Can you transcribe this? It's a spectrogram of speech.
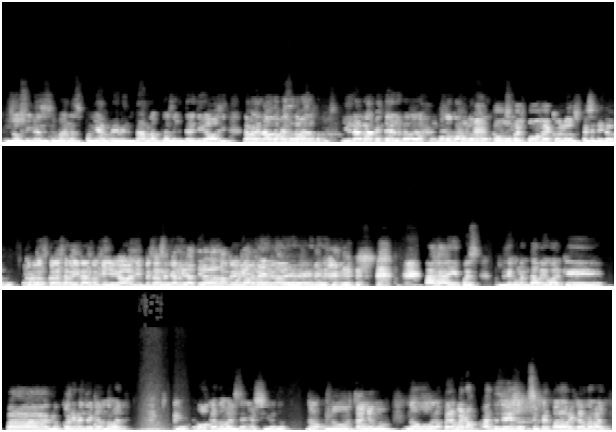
los fines de semana se ponía a reventar la plaza, literal, llegaba así, dame el helado, dame eso, dame eso. Y la, realmente el helado era un poco caro, la verdad. Como pues, una esponja con los pececitos. Con, los, con las sardinas, ¿no? Que llegaban y empezaban a sacar. Tira, tira. Ajá, y pues le comentaba igual que para lo con entre carnaval. ¿Hubo carnaval este año? Sí, ¿verdad? No. No, este año no. No hubo, ¿verdad? Pero bueno, antes de eso se preparaba el carnaval.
